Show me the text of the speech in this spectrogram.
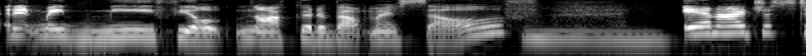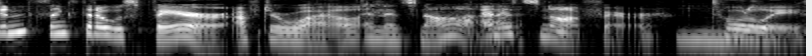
And it made me feel not good about myself. Mm. And I just didn't think that it was fair after a while. And it's not. And it's not fair. Totally.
